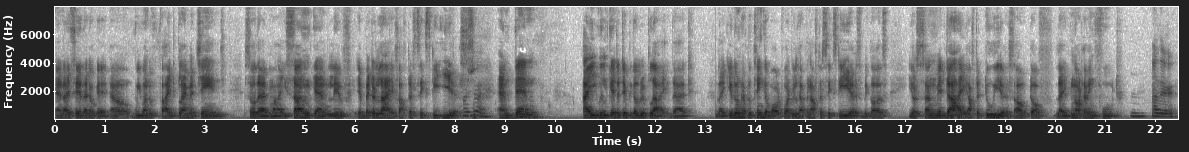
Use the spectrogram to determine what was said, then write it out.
and I say that okay, uh, we want to fight climate change so that my son can live a better life after 60 years. Oh, sure. And then I will get a typical reply that, like, you don't have to think about what will happen after 60 years because your son may die after two years out of like not having food. Mm. Other.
